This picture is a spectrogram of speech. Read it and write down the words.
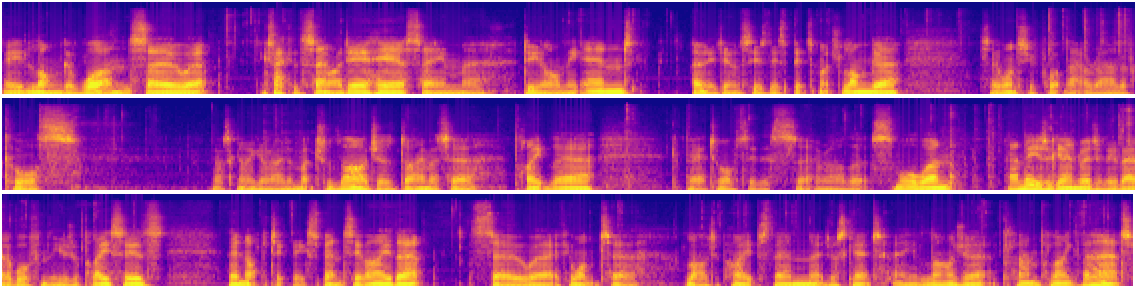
a longer one. So uh, exactly the same idea here, same uh, deal on the end. Only difference is this bit's much longer. So once you've put that around, of course, that's going to go around a much larger diameter pipe there compared to obviously this uh, rather small one. And these are again readily available from the usual places. They're not particularly expensive either. So uh, if you want uh, larger pipes, then uh, just get a larger clamp like that.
